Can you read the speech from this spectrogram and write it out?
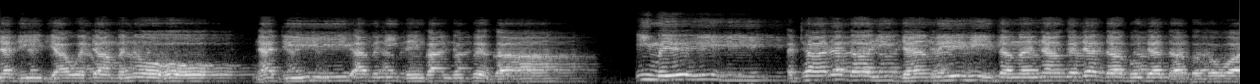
နတ္တိဗျာဝတမနောနတ္တိအပနိသင်္ကာနုပက္ခဣမေဟိအထာရတဟိဓမ္မေဟိသမဏဂတတဗုဒ္ဓတဘဂဝါ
